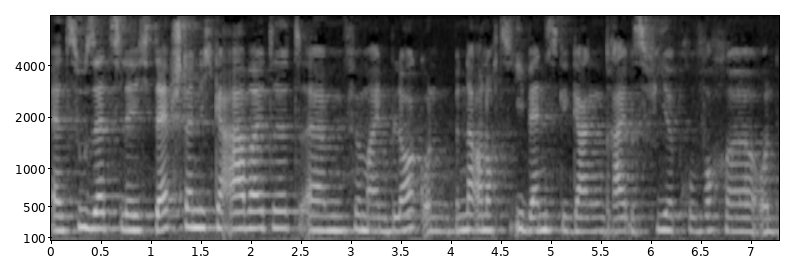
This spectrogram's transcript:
äh, zusätzlich selbstständig gearbeitet ähm, für meinen Blog und bin da auch noch zu Events gegangen, drei bis vier pro Woche und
